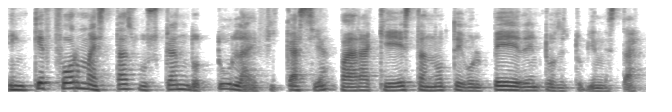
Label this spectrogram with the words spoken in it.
¿En qué forma estás buscando tú la eficacia para que ésta no te golpee dentro de tu bienestar?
